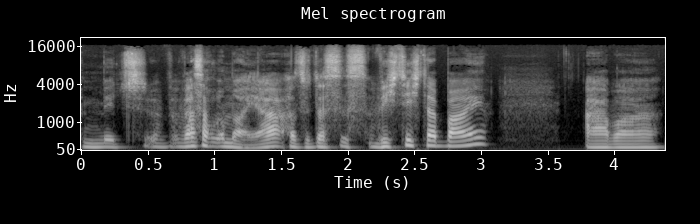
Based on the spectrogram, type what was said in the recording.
mit was auch immer, ja. Also das ist wichtig dabei, aber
